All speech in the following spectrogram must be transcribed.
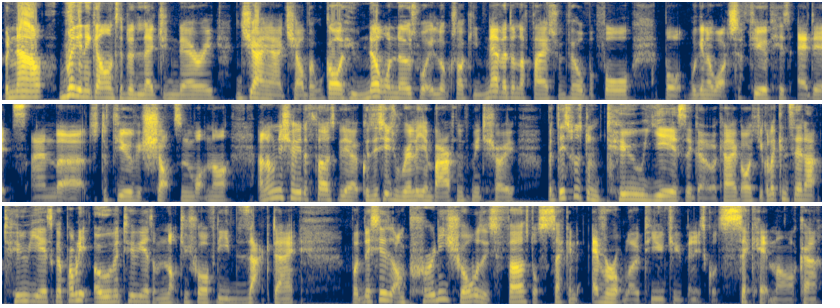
But now, we're going to go on to the legendary JHL, the guy who no one knows what he looks like. He's never done a face reveal before, but we're going to watch a few of his edits and uh, just a few of his shots and whatnot. And I'm going to show you the first video because this is really embarrassing for me to show you. But this was done two years ago, okay, guys? You've got to consider that two years ago, probably over two years. I'm not too sure of the exact date. But this is, I'm pretty sure, was his first or second ever upload to YouTube, and it's called Sick Hit Marker.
